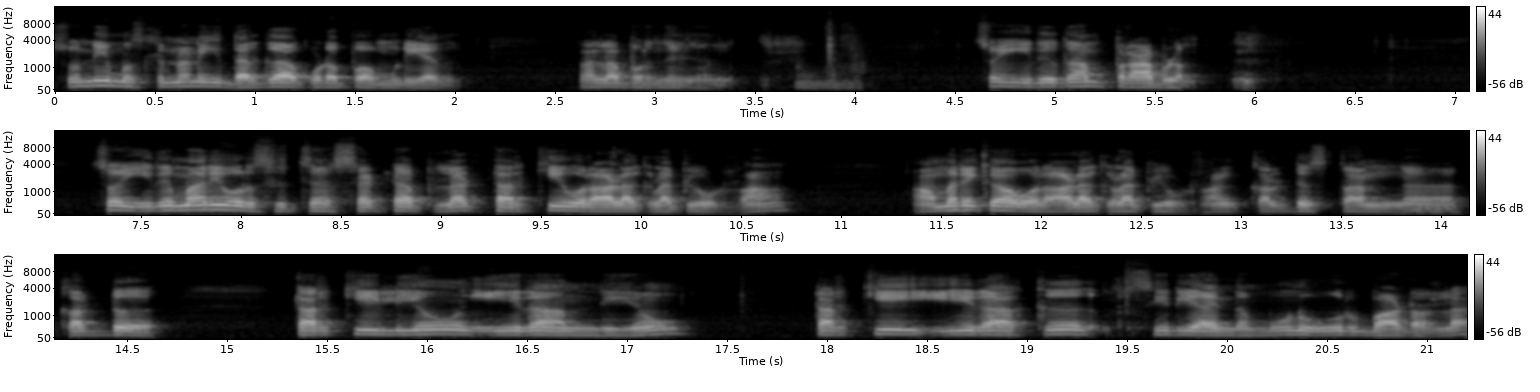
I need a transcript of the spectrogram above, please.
சுன்னி முஸ்லீம்னா நீங்கள் தர்கா கூட போக முடியாது. நல்லா புரிஞ்சுக்கோங்க. ஸோ இதுதான் ப்ராப்ளம் ஸோ இது மாதிரி ஒரு செட்டப்பில் டர்க்கி ஒரு ஆளை கிளப்பி விட்றான். அமெரிக்கா ஒரு ஆளை கிளப்பி விட்றான். கர்டிஸ்தான் கர்டு டர்க்கிலையும் ஈரான்லேயும் டர்க்கி ஈராக்கு சிரியா இந்த மூணு ஊர் பார்டரில்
